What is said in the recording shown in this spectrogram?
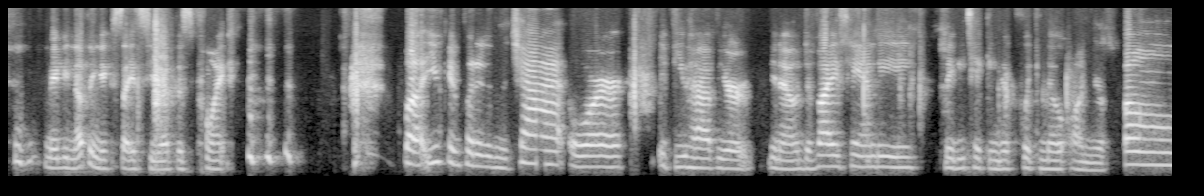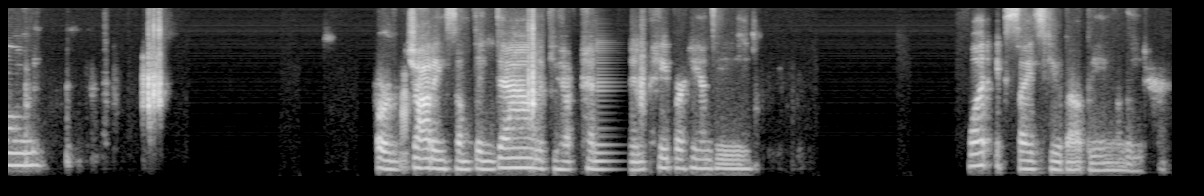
maybe nothing excites you at this point. but you can put it in the chat or if you have your you know device handy, maybe taking a quick note on your phone or jotting something down if you have pen and paper handy. What excites you about being a leader?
